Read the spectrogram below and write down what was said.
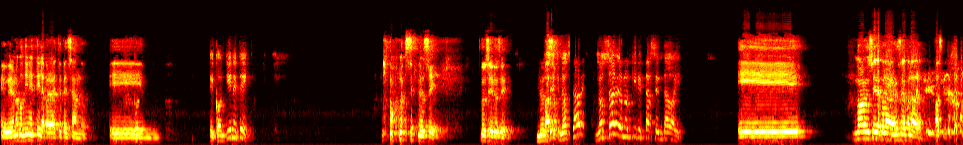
Eh, pero no contiene tela para que esté pensando. Eh, Eh, contiene T. no, no sé, no sé. No sé, no sé. No, Paso. sé, no sabe, no sabe o no quiere estar sentado ahí. Eh, no, no sé la palabra, no sé la palabra. Paso.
